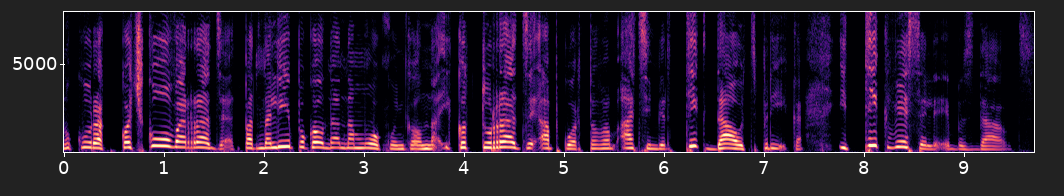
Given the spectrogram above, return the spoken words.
nu kura kočku var redzēt, pat na līpu kolnā, na mokuņu kolnā, i kad tu redzi apkortovam acīm ir tik daudz prieka, i tik veselības daudz.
